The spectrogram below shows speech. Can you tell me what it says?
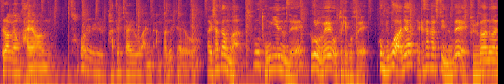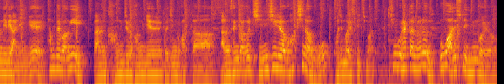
그러면 과연 처벌을 받을까요? 아니면 안 받을까요? 아니 잠깐만 서로 동의했는데 그걸 왜 어떻게 고소해? 그거 무고 아니야? 이렇게 생각할 수도 있는데 불가능한 일이 아닌 게 상대방이 나는 강제로 관계를 맺은 것 같다 라는 생각을 진실이라고 확신하고 거짓말일 수도 있지만 신고를 했다면은 무고 아닐 수도 있는 거예요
